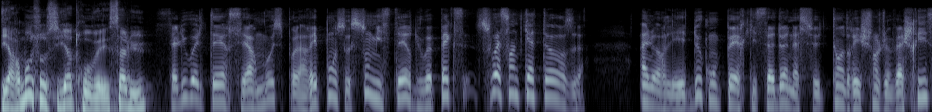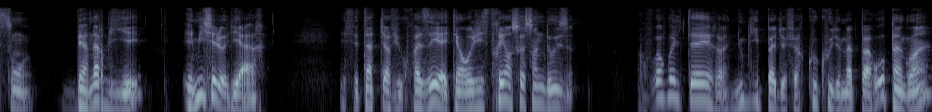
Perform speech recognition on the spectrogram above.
Et Armos aussi a trouvé, salut. Salut Walter, c'est Armos pour la réponse au son mystère du WebEx 74. Alors, les deux compères qui s'adonnent à ce tendre échange de vacheries sont Bernard Blier et Michel Audiard. Et cette interview croisée a été enregistrée en 72. Au revoir Walter, n'oublie pas de faire coucou de ma part au pingouin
